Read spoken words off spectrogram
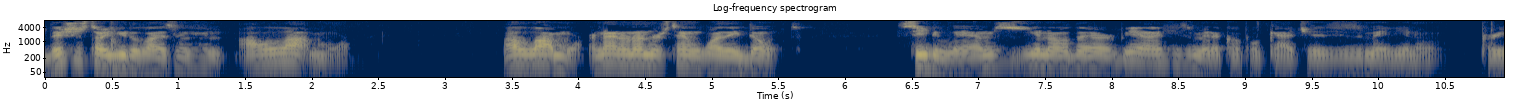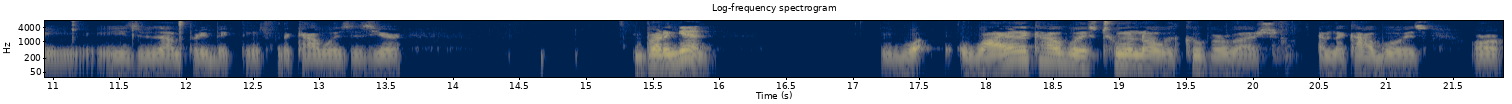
they should start utilizing him a lot more. A lot more. And I don't understand why they don't. CeeDee Lamb's, you know, there. Yeah, he's made a couple catches. He's made, you know, pretty. He's done pretty big things for the Cowboys this year. But again, what? Why are the Cowboys two and zero with Cooper Rush, and the Cowboys are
